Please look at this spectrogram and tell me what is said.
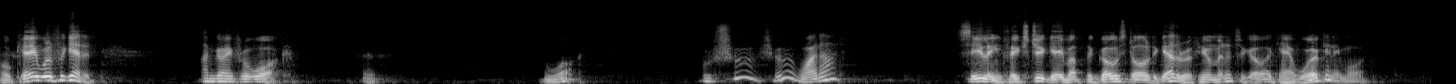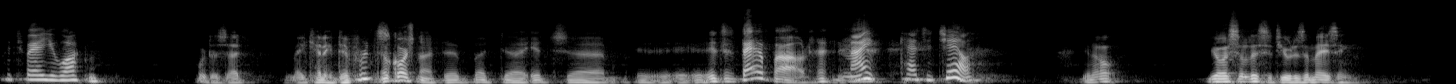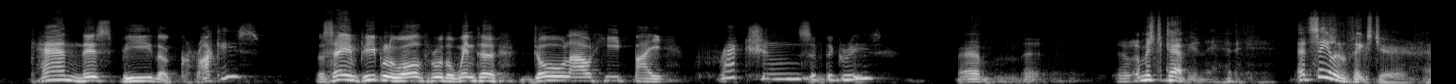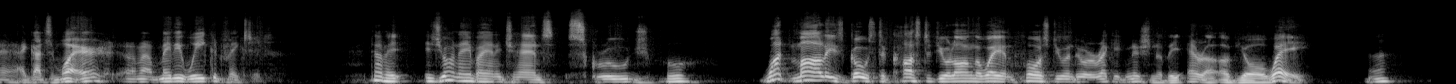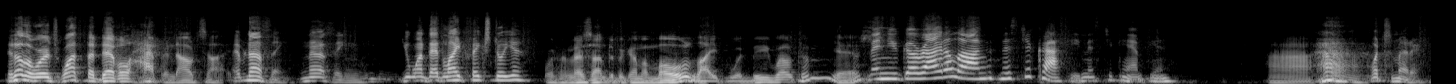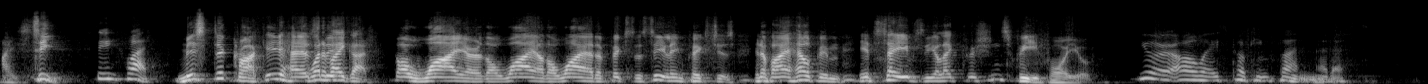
Okay, we'll forget it. I'm going for a walk. Walk? Well, sure, sure. Why not? Ceiling fixture gave up the ghost altogether a few minutes ago. I can't work anymore. Which way are you walking? Well, does that make any difference? Of course not, uh, but uh, it's uh, i- i- it's damp out. Might catch a chill. You know, your solicitude is amazing. Can this be the Crockeys? The same people who all through the winter dole out heat by fractions of degrees? Um, uh, uh, Mr. Campion, that ceiling fixture. Uh, I got some wire. Uh, maybe we could fix it. Tell me, is your name by any chance Scrooge? Who? What Marley's ghost accosted you along the way and forced you into a recognition of the error of your way? Huh? In other words, what the devil happened outside? Uh, nothing. Nothing. You want that light fixed, do you? Well, unless I'm to become a mole, light would be welcome, yes. Then you go right along with Mr. Crockey, Mr. Campion. Aha. What's the matter? I see. See what? Mr. Crockey has. What have I got? The wire, the wire, the wire to fix the ceiling fixtures. And if I help him, it saves the electrician's fee for you. You're always poking fun at us.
